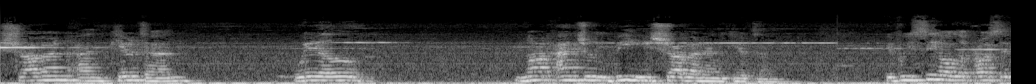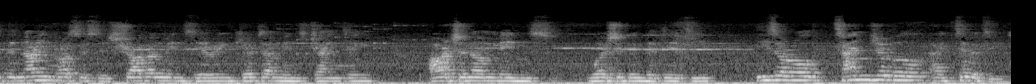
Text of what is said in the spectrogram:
Shravan and Kirtan will not actually be Shravan and Kirtan. If we see all the process, the nine processes, Shravan means hearing, Kirtan means chanting, Archanam means worshipping the deity. These are all tangible activities.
